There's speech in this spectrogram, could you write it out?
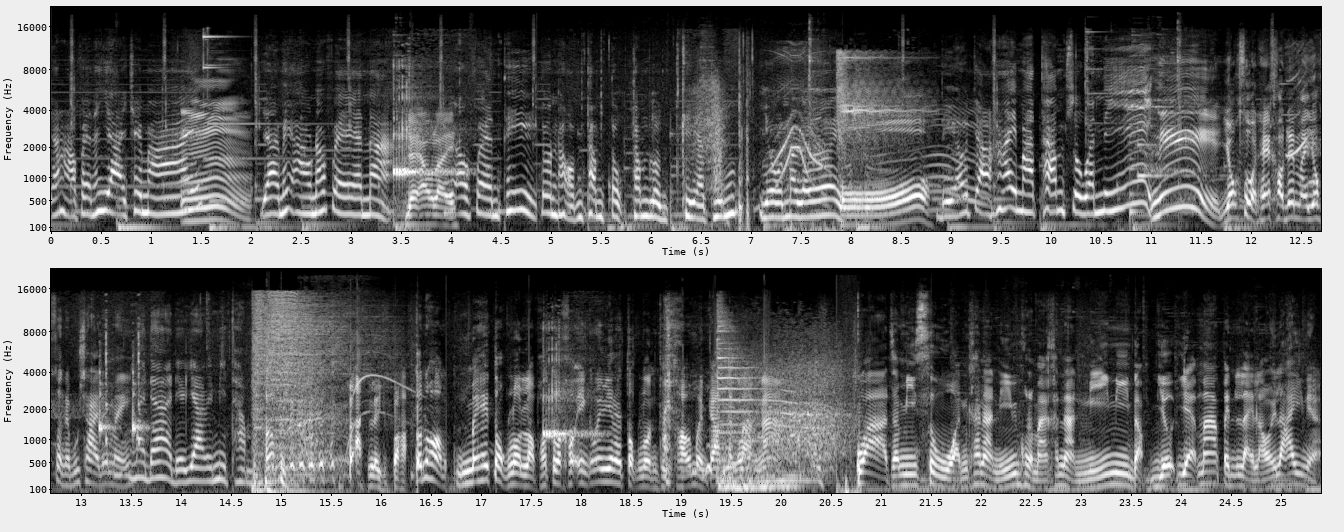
จะหาแฟนให้ยายใช่ไหมอืมยายไม่เอานะแฟนอะยายเอาอะไรช่วยเอาแฟนที่ต้นหอมทำตกทำหล่นเคลียร์ทิ้งโยนมาเลย โอ้เดี๋ยวจะให้มาทำสวนนี้ นี่ยกส่วนให้เขาได้ไหมยกส่วนให้ผู้ชายได้ไหมไม่ได้ เดี๋ยวยายไม่มีทำอะไรปะต้นหอมไม่ให้ตกหล่นหรอกเพราะตัวเขาเองก็ไม่มีอะไรตกหล่นถึงเขาเหมือนกันหลังๆอะ กว่าจะมีสวนขนาดนี้มีผลไม้ขนาดนี้มีแบบเยอะแยะมากเป็นหลายร้อยไร่เนี่ย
